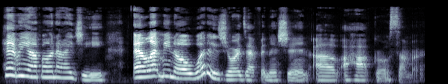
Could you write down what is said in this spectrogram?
hit me up on IG, and let me know what is your definition of a hot girl summer.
